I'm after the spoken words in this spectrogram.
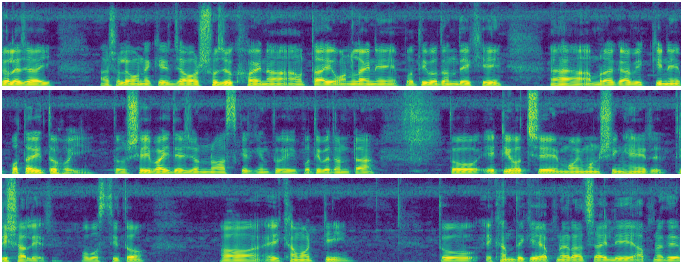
চলে যাই। আসলে অনেকের যাওয়ার সুযোগ হয় না তাই অনলাইনে প্রতিবেদন দেখে আমরা গাভী কিনে প্রতারিত হই। তো সেই ভাইদের জন্য আজকের কিন্তু এই প্রতিবেদনটা। তো এটি হচ্ছে ময়মনসিংহের ত্রিশালের অবস্থিত এই খামারটি। তো এখান থেকে আপনারা চাইলে আপনাদের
